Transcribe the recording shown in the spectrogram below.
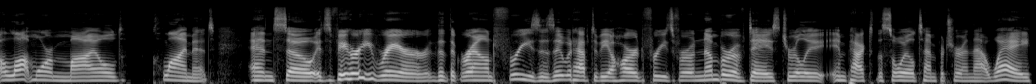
a lot more mild climate. And so it's very rare that the ground freezes. It would have to be a hard freeze for a number of days to really impact the soil temperature in that way.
